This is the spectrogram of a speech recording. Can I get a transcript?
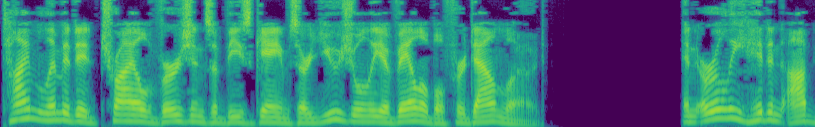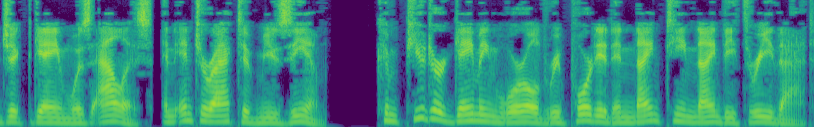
Time-limited trial versions of these games are usually available for download. An early hidden object game was Alice, an interactive museum. Computer Gaming World reported in 1993 that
